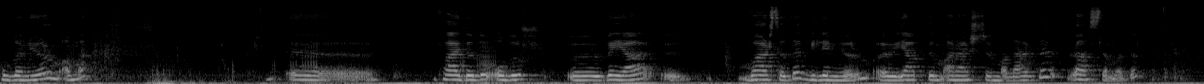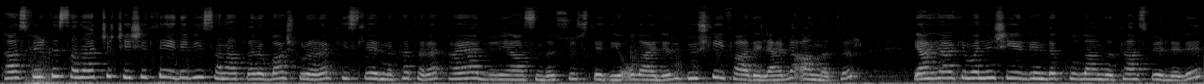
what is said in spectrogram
kullanıyorum ama e, faydalı olur e, veya e, varsa da bilemiyorum. E, yaptığım araştırmalarda rastlamadım. Tasvirde sanatçı çeşitli edebi sanatlara başvurarak hislerini katarak hayal dünyasında süslediği olayları güçlü ifadelerle anlatır. Yahya Kemal'in şiirlerinde kullandığı tasvirleri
